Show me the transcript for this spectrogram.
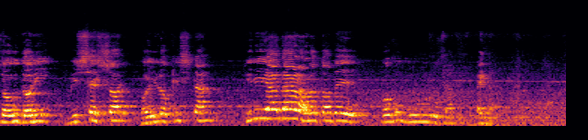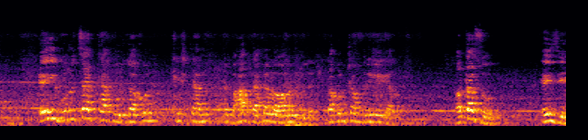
চৌধুরী বিশ্বেশ্বর হইল খ্রিস্টান। ফিরিয়া দাঁড়াল তবে প্রভু গুরু এই গুরুচাঁদ ঠাকুর যখন খ্রিস্টান ভাব দেখাল অরবিন্দে তখন সব রেগে গেল। হতাশ এই যে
